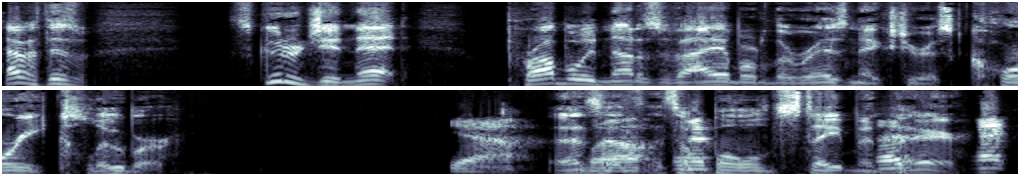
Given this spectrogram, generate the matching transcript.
How about this one? Scooter Gennett probably not as valuable to the Reds next year as Corey Kluber. Yeah, that's, well, a, that's, that's, a bold statement there. At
